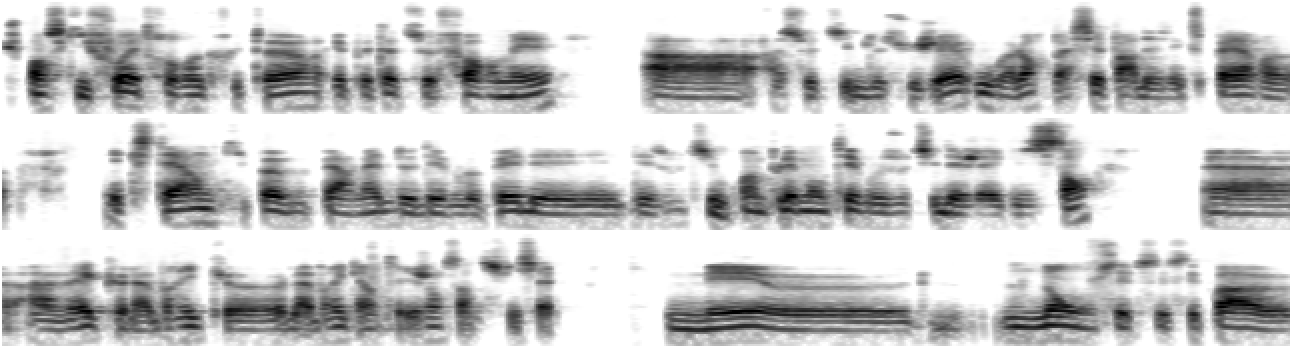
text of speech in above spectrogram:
je pense qu'il faut être recruteur et peut-être se former à, à, ce type de sujet, ou alors passer par des experts externes qui peuvent vous permettre de développer des, des, outils ou implémenter vos outils déjà existants avec la brique la brique intelligence artificielle mais non, c'est pas euh,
